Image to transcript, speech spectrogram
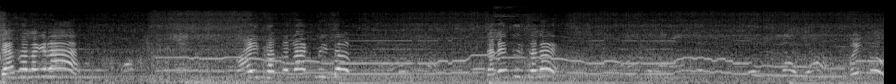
कैसा लग रहा है? भाई खतरनाक मीटअप चले फिर, चले। भाई तो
